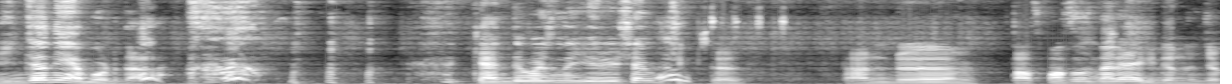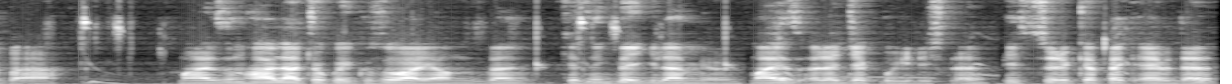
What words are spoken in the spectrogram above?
Ninja niye burada? Kendi başına yürüyüşe mi çıktı? Tanrım, tasmasız nereye gidiyorsun acaba? Miles'ın hala çok uykusu var yalnız. Ben kesinlikle ilgilenmiyorum. Miles ölecek bu gidişle. Bir sürü köpek evde.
